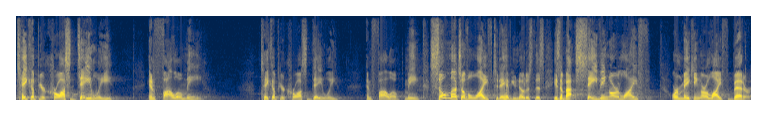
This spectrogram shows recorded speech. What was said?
Take up your cross daily and follow me. Take up your cross daily and follow me. So much of life today, have you noticed this, is about saving our life or making our life better.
